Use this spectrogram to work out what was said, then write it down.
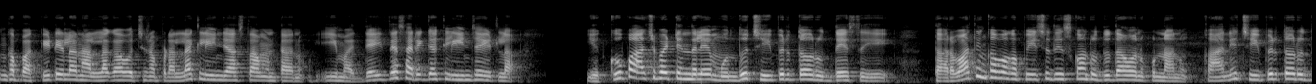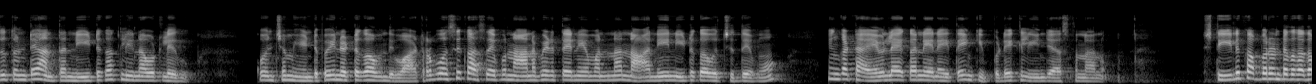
ఇంకా బకెట్ ఇలా నల్లగా వచ్చినప్పుడల్లా క్లీన్ చేస్తూ ఉంటాను. ఈ మధ్య అయితే సరిగ్గా క్లీన్ చేయట్లా. ఎక్కువ పాచి పట్టిందిలే ముందు చీపిరితో రుద్దేసి తర్వాత ఇంకా ఒక పీచు తీసుకొని రుద్దుదాం అనుకున్నాను కానీ చీపిరితో రుద్దుతుంటే అంత నీట్గా క్లీన్ అవ్వట్లేదు. కొంచెం ఎండిపోయినట్టుగా ఉంది. వాటర్ పోసి కాసేపు నానబెడితేనేమన్నా నానే నీట్గా వచ్చిద్దేమో. ఇంకా టైం లేక నేనైతే ఇంక ఇప్పుడే క్లీన్ చేస్తున్నాను. స్టీల్ కబ్బర్ ఉంటుంది కదా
